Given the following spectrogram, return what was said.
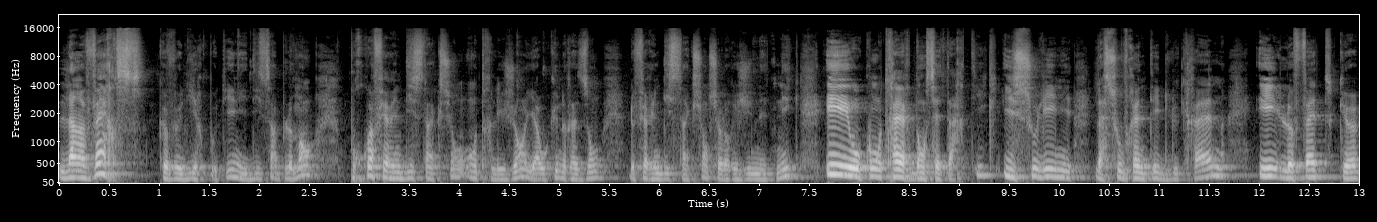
l'inverse que veut dire Poutine. Il dit simplement pourquoi faire une distinction entre les gens? Il n'y a aucune raison de faire une distinction sur l'origine ethnique. Et au contraire, dans cet article, il souligne la souveraineté de l'Ukraine et le fait que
